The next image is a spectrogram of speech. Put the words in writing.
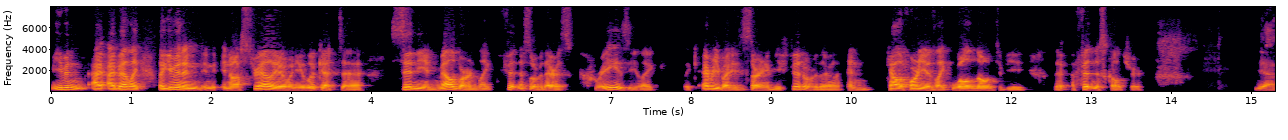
even I, I bet like like even in, in, in Australia when you look at uh, Sydney and Melbourne, like fitness over there is crazy. Like like everybody's starting to be fit over there, and California is like well known to be the a fitness culture. Yeah,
